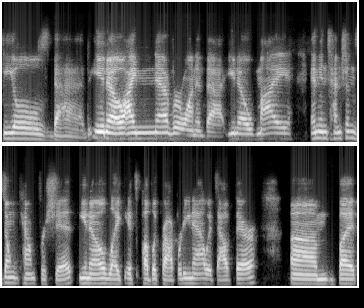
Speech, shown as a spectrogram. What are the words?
feels bad. You know, I never wanted that. You know, my and intentions don't count for shit, you know, like it's public property now, it's out there. Um, but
